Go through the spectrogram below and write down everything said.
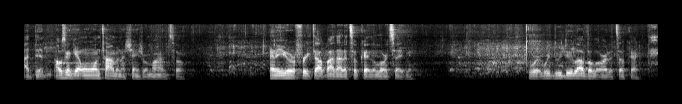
I didn't. I was going to get one one time and I changed my mind, so. Any of you who are freaked out by that, it's okay. The Lord saved me. we we, we do love the Lord. It's okay.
